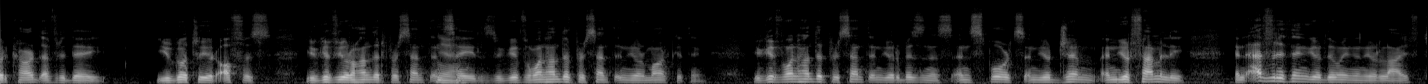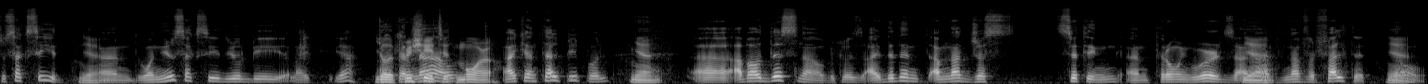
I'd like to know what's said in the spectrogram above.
work hard every day. You go to your office, you give your 100% in Yeah. sales, you give 100% in your marketing, you give 100% in your business, in sports, in your gym, in your family, in everything you're doing in your life to succeed. Yeah. And when you succeed, you'll be like, yeah. You'll appreciate it more. I can tell people Yeah. uh, about this now because I didn't. I'm not just sitting and throwing words, and Yeah. I've never felt it. Yeah. No,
